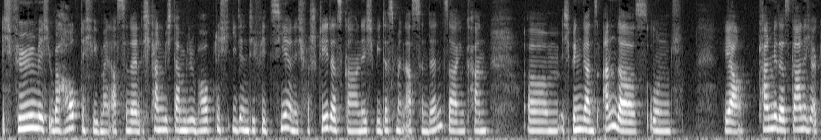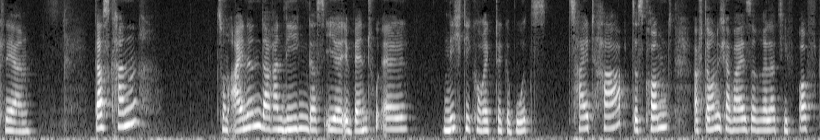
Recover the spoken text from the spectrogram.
ich fühle mich überhaupt nicht wie mein Aszendent. Ich kann mich damit überhaupt nicht identifizieren. Ich verstehe das gar nicht, wie das mein Aszendent sein kann. Ähm, ich bin ganz anders und ja, kann mir das gar nicht erklären. Das kann zum einen daran liegen, dass ihr eventuell nicht die korrekte Geburtszeit habt. Das kommt erstaunlicherweise relativ oft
